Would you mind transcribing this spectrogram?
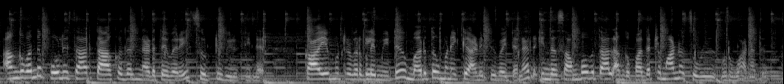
அங்கு வந்து போலீசார் தாக்குதல் நடத்தியவரை சுட்டு வீழ்த்தினர். காயமுற்றவர்களை மீட்டு மருத்துவமனைக்கு அனுப்பி வைத்தனர். இந்த சம்பவத்தால் அங்கு பதற்றமான சூழல் உருவானது.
